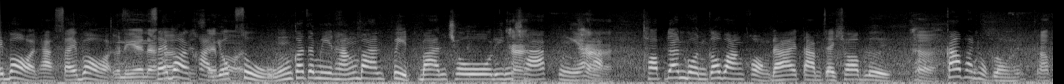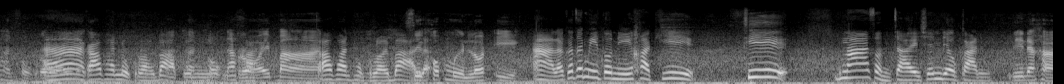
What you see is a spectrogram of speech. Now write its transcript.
ส์บอร์ดค่ะไซส์บอร์ดตัวนี้นะคะไซส์บอร์ดเป็นขายไซส์ยบอร์กดสูงก็จะมีทั้งบานปิดบานโชว์ลิ้นค่ะชักอย่างเงี้ยค่ะค่ะ ท็อปด้านบนก็วางของได้ตามใจชอบเลย ค่ะ9,600 9,600อ่า9,600 บาทตัวนี้นะคะ 9,600 บาท 9,600 บาทซื้อแล้วครบหมื่นลดอีก อ่า แล้วก็จะมีตัวนี้ค่ะที่ที่น่าสนใจเช่นเดียวกัน นี่นะคะ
